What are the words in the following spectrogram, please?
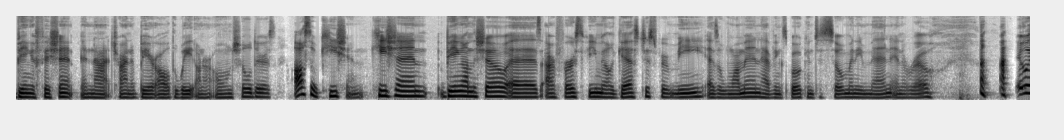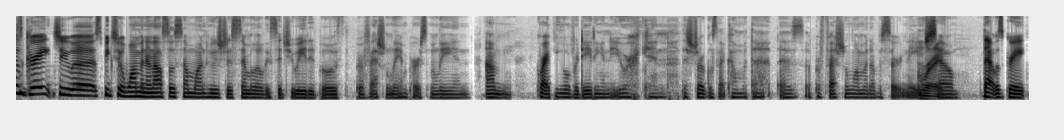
being efficient and not trying to bear all the weight on our own shoulders. Also, Keishan. Keishan being on the show as our first female guest, just for me as a woman, having spoken to so many men in a row. it was great to uh, speak to a woman and also someone who's just similarly situated, both professionally and personally. And I'm griping over dating in New York and the struggles that come with that as a professional woman of a certain age. Right. So that was great.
